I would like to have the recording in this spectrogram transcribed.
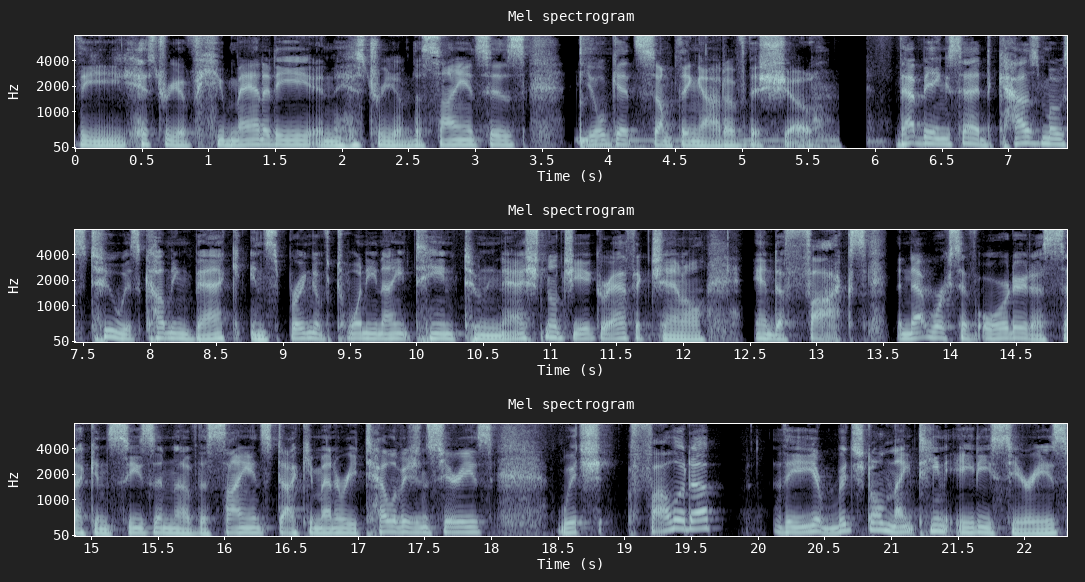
the history of humanity and the history of the sciences, you'll get something out of this show. That being said, Cosmos 2 is coming back in spring of 2019 to National Geographic Channel and to Fox. The networks have ordered a second season of the science documentary television series, which followed up the original 1980 series,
